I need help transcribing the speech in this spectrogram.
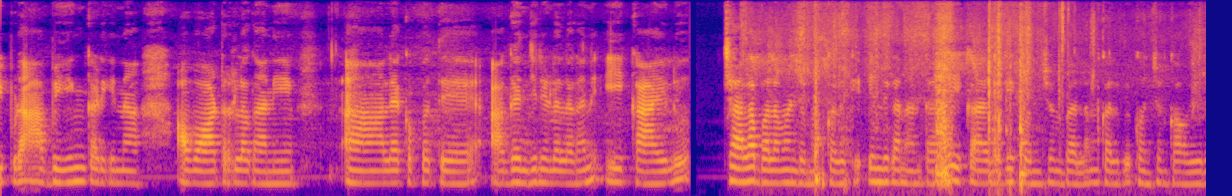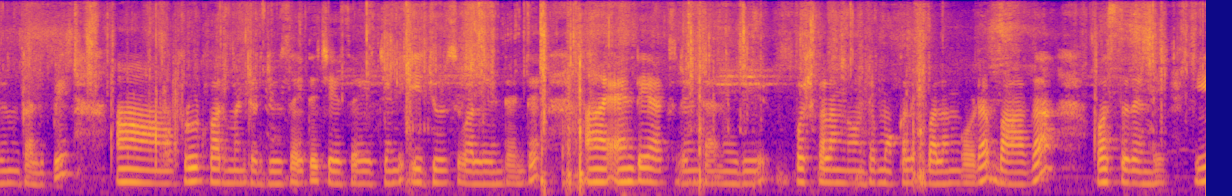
ఇప్పుడు ఆ బియ్యం కడిగిన ఆ వాటర్లో కానీ లేకపోతే ఆ గంజి నీళ్ళలో కానీ ఈ కాయలు చాలా బలం అండి మొక్కలకి. ఎందుకని ఈ కాయలకి కొంచెం బెల్లం కలిపి కొంచెం కావేరుని కలిపి ఫ్రూట్ ఫర్మెంటెడ్ జ్యూస్ అయితే చేసేయచ్చండి. ఈ జ్యూస్ వల్ల ఏంటంటే యాంటీ ఆక్సిడెంట్ అనేది పుష్కలంగా ఉంటే మొక్కలకి బలం కూడా బాగా వస్తుందండి. ఈ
